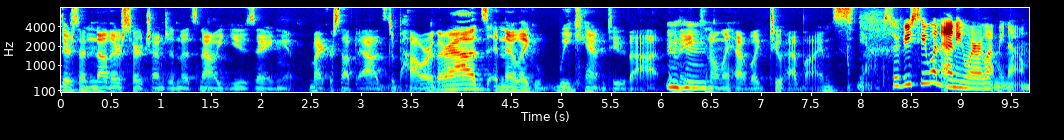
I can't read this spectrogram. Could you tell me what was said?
there's another search engine that's now using Microsoft ads to power their ads and they're like, we can't do that. And Mhm. they can only have like two headlines. Yeah. So if you see one anywhere, let me know.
